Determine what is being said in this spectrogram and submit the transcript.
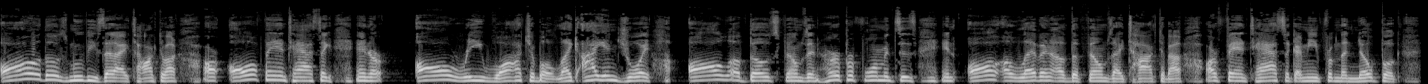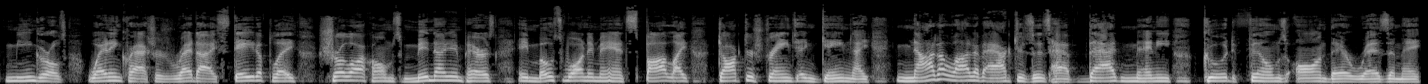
all of those movies that I talked about are all fantastic and are all rewatchable. Like I enjoy all of those films and her performances in all 11 of the films I talked about are fantastic. I mean, from The Notebook, Mean Girls, Wedding Crashers, Red Eye, State of Play, Sherlock Holmes, Midnight in Paris, A Most Wanted Man, Spotlight, Doctor Strange, and Game Night. Not a lot of actresses have that many good films on their resume.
